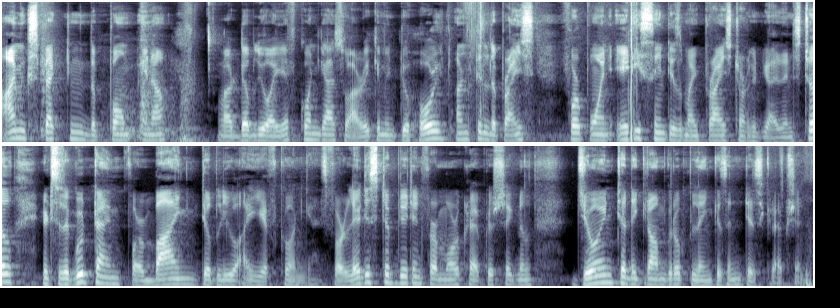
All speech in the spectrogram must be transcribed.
I'm expecting the pump in a uh, wif coin guys. So i recommend to hold until the price 4.80 cent is my price target guys. And still it's a good time for buying wif coin guys. For latest update and for more crypto signal join telegram group. Link is in description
